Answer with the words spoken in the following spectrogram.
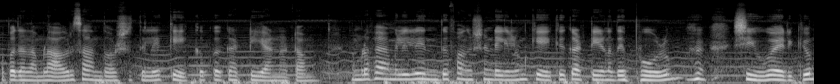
അപ്പോൾ അത് നമ്മൾ ആ ഒരു സന്തോഷത്തിൽ കേക്കൊക്കെ കട്ട് ചെയ്യാണ് കേട്ടോ. നമ്മുടെ ഫാമിലിയിൽ എന്ത് ഫംഗ്ഷൻ ഉണ്ടെങ്കിലും കേക്ക് കട്ട് ചെയ്യണത് എപ്പോഴും ശിവു ആയിരിക്കും.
